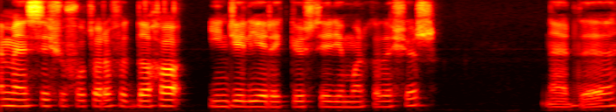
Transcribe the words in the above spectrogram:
hemen size şu fotoğrafı daha inceleyerek göstereyim arkadaşlar. Nerede?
